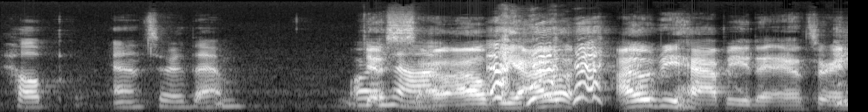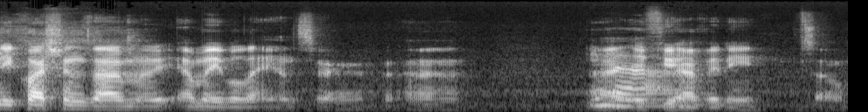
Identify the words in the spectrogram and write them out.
help answer them. Or yes, not. I, I'll be. I, would- I would be happy to answer any questions I'm, I'm able to answer. Uh, uh, if you have any, so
